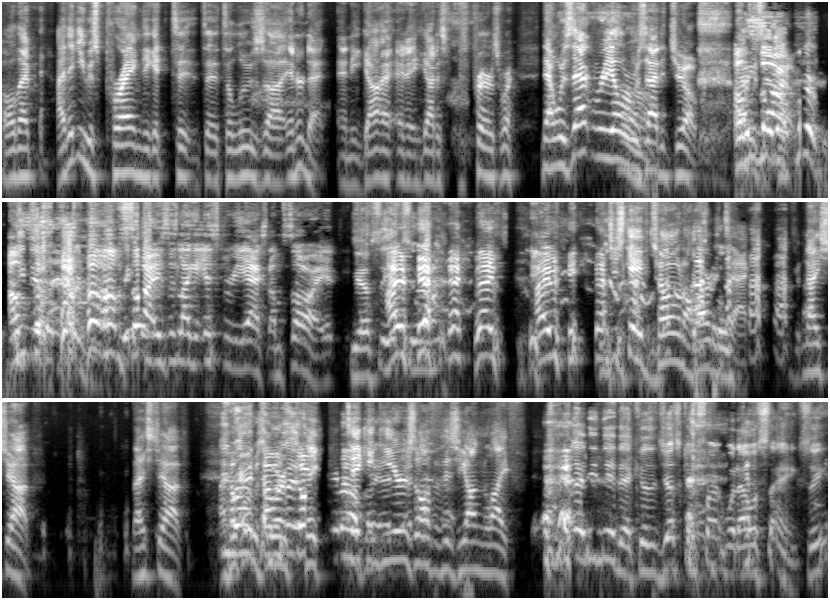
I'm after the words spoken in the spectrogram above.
All that I think he was praying to get to to, to lose uh, internet, and he got and he got his prayers were. Now, was that real or was that a joke? I'm He did sorry. it on purpose. I'm He did it on sorry. I'm sorry. It's just like an instant reaction. I'm sorry. Yeah, see, I, see, I, I mean, You just gave Tone a heart attack. Nice job. Nice job. I hope right, it was Tony. worth take, get up, taking man. years off of his young life. I'm glad he did that because it just confirmed what I was saying. See,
